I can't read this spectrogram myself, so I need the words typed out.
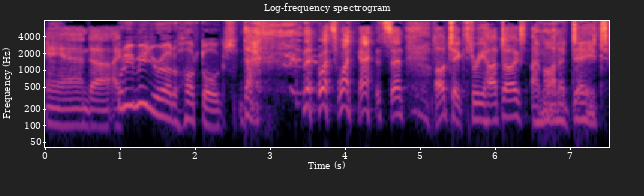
And, uh, I, do you mean you're out of hot dogs? there was one guy that said, I'll take three hot dogs. I'm on a date.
